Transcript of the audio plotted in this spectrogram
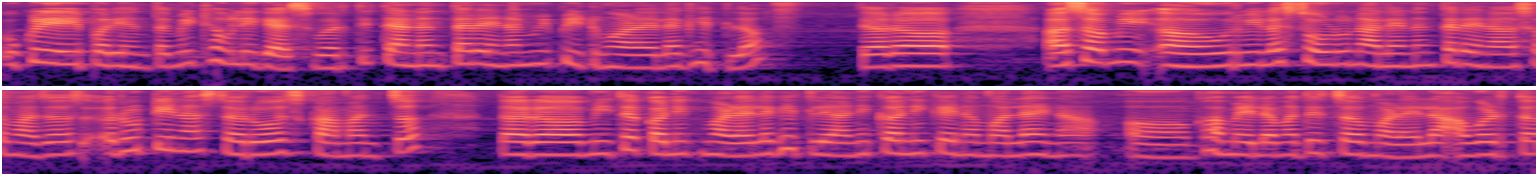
उकळी येईपर्यंत मी ठेवली गॅसवरती. त्यानंतर आहे ना मी पीठ मळायला घेतलं. तर असं मी उर्वीला सोडून आल्यानंतर आहे ना असं माझं रुटीन असतं रोज कामांचं. तर मी ते कणिक मळायला घेतली आणि कणिक आहे ना मला आहे ना घमेल्यामध्येच मळायला आवडतं.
